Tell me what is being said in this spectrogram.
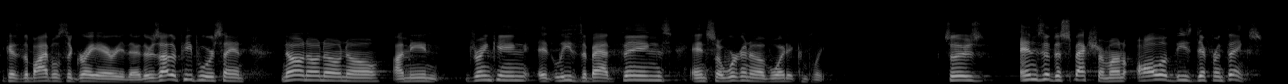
Because the Bible's the gray area there. There's other people who are saying, no, no, no, no. I mean, drinking, it leads to bad things, and so we're going to avoid it completely. So there's ends of the spectrum on all of these different things.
